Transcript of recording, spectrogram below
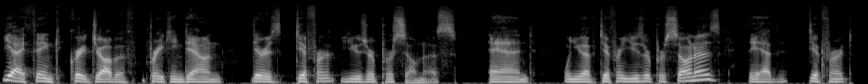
Yeah, I think great job of breaking down. There is different user personas. And when you have different user personas, they have different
